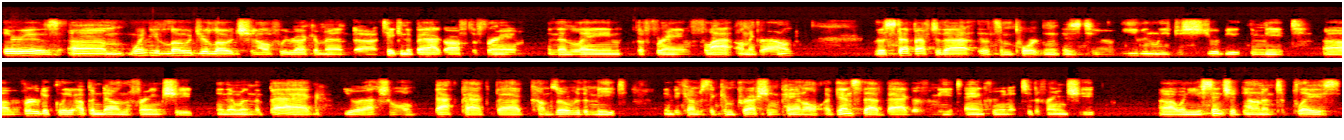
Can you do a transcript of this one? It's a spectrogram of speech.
There is. Um, when you load your load shelf, we recommend uh, taking the bag off the frame and then laying the frame flat on the ground the step after that that's important is to evenly distribute the meat uh, vertically up and down the frame sheet. And then when the bag, your actual backpack bag, comes over the meat and becomes the compression panel against that bag of meat, anchoring it to the frame sheet, uh, when you cinch it down into place,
